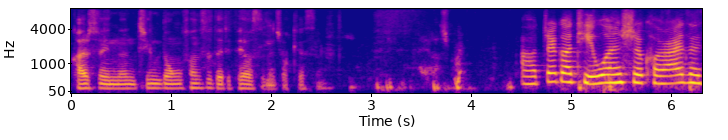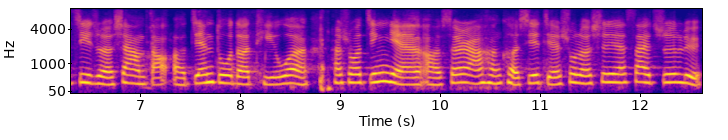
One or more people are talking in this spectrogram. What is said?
갈 수 있는 징동 선수들이 되었으면 좋겠습니다. 啊，这个提问是 Horizon 记者向导呃监督的提问。他说，今年呃虽然很可惜结束了世界赛之旅，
